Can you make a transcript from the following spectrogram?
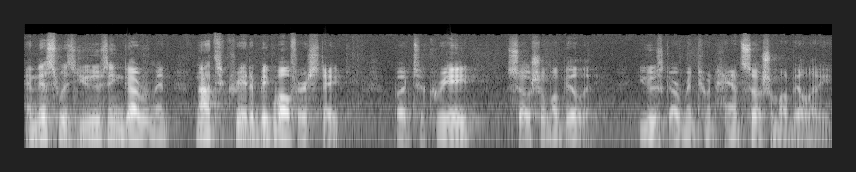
And this was using government not to create a big welfare state, but to create social mobility, use government to enhance social mobility.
